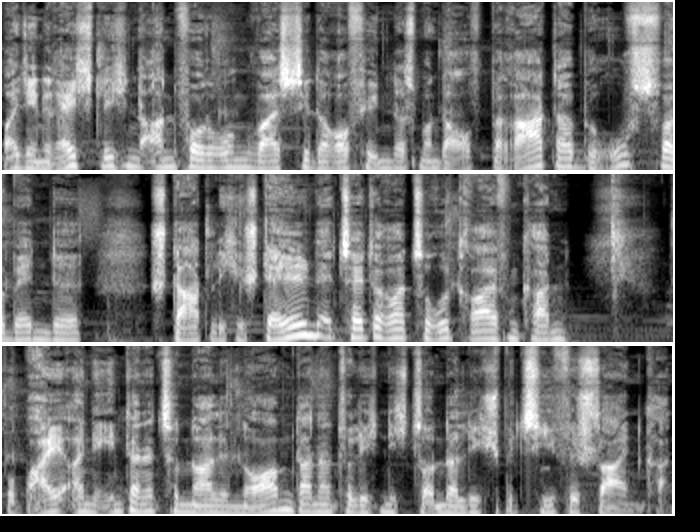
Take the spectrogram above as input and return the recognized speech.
Bei den rechtlichen Anforderungen weist sie darauf hin, dass man da auf Berater, Berufsverbände, staatliche Stellen etc. zurückgreifen kann, wobei eine internationale Norm dann natürlich nicht sonderlich spezifisch sein kann.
